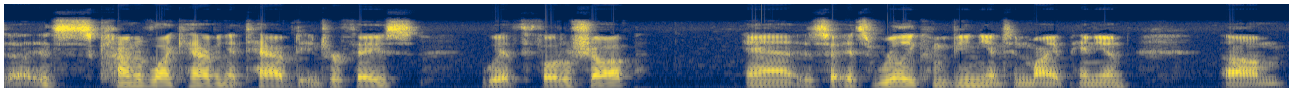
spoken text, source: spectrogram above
uh, it's kind of like having a tabbed interface with Photoshop, and it's it's really convenient in my opinion. Um,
